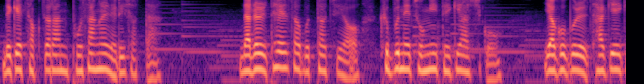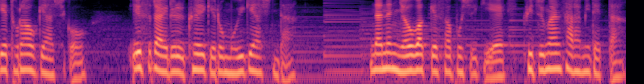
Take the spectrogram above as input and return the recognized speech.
내게 적절한 보상을 내리셨다. 나를 태에서부터 지어 그분의 종이 되게 하시고 야곱을 자기에게 돌아오게 하시고 이스라엘을 그에게로 모이게 하신다. 나는 여호와께서 보시기에 귀중한 사람이 됐다.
